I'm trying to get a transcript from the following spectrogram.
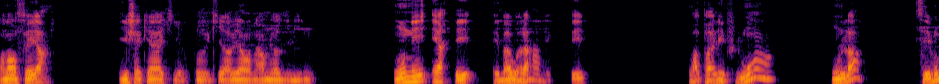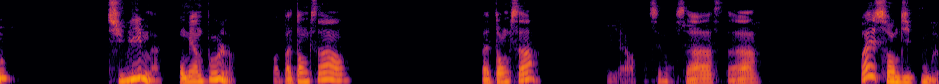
en enfer. Et Shaka qui, revient en armure divine. On est RP. Et ben voilà, écoutez. On va pas aller plus loin. hein. On l'a. C'est bon. Sublime. Combien de poules? Oh, Pas tant que ça. hein. Pas tant que ça. Oui, alors forcément ça, ça. Ouais, 110 poules.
